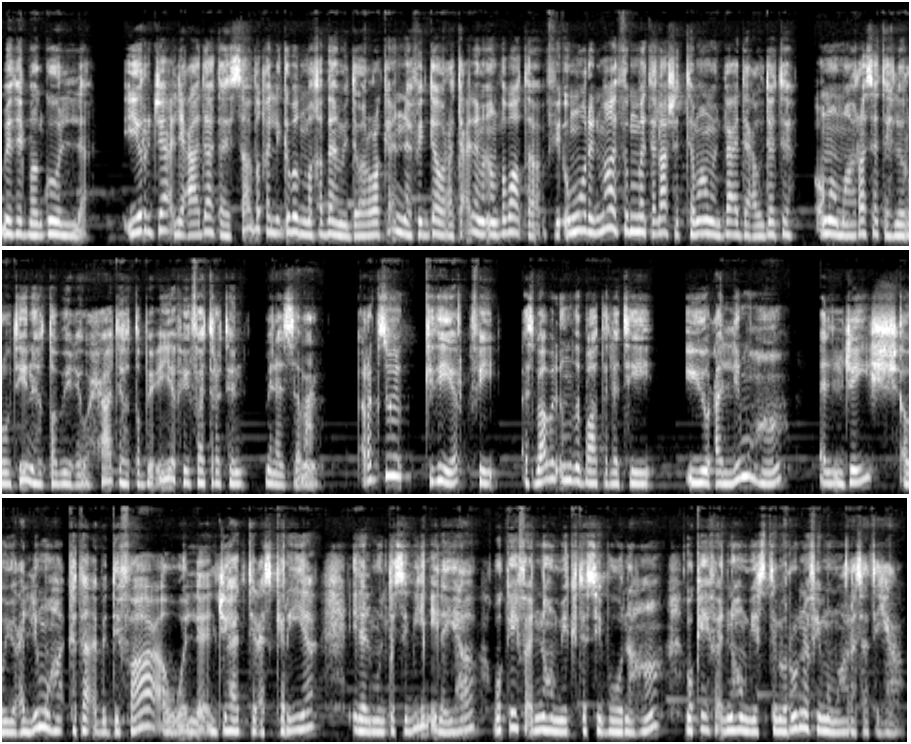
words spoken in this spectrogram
مثل ما نقول يرجع لعاداته السابقة اللي قبل ما أخذها من الدورة وكأنه في الدورة تعلم انضباطه في أمور ما ثم تلاشت تماما بعد عودته وممارسته لروتينه الطبيعي وحياته الطبيعية في فترة من الزمان. ركزوا كثير في أسباب الانضباط التي يعلمها الجيش أو يعلمها كتائب الدفاع أو الجهات العسكرية إلى المنتسبين إليها وكيف أنهم يكتسبونها وكيف أنهم يستمرون في ممارستها.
